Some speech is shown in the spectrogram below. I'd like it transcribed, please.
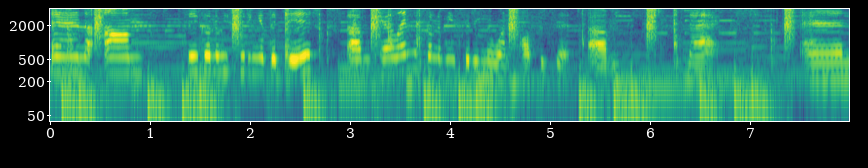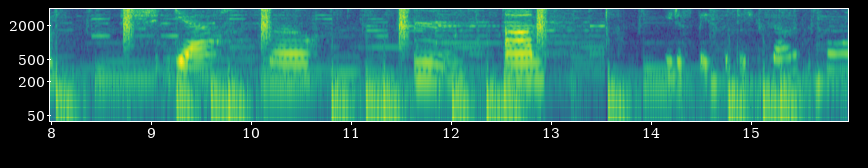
and um, they're going to be sitting at the desks. Um, Caroline is going to be sitting the one opposite um, Max, and she, yeah. So, mm, um, you just space the desks out a bit more.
